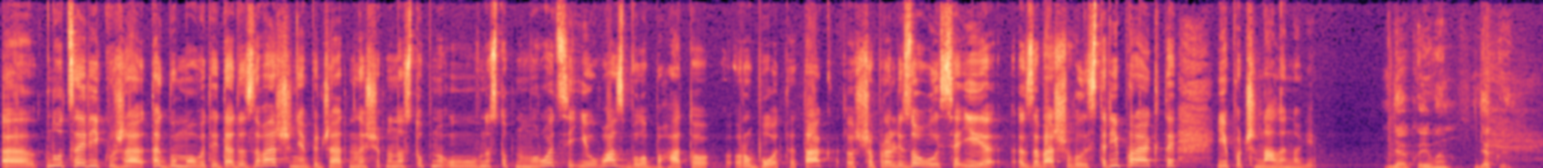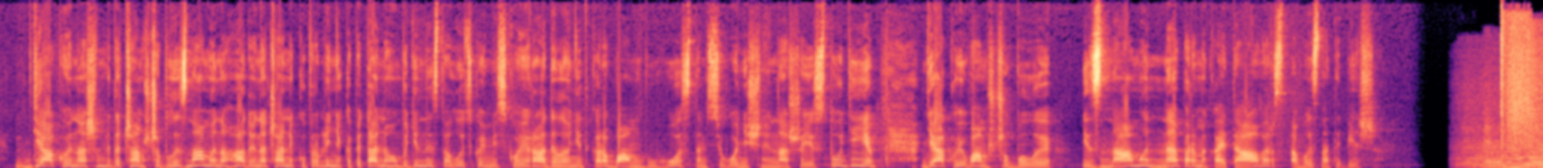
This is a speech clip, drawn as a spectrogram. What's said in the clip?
е, ну, цей рік вже, так би мовити, йде до завершення бюджетне, але щоб на наступну, у, в наступному році і у вас було багато роботи, так? щоб реалізовувалися і завершували старі проекти, і починали нові. Дякую вам. Дякую. Дякую нашим глядачам, що були з нами. Нагадую, начальник управління капітального будівництва Луцької міської ради Леонід Карабам був гостем сьогоднішньої нашої студії. Дякую вам, що були із нами. Не перемикайте аверс, аби знати більше.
